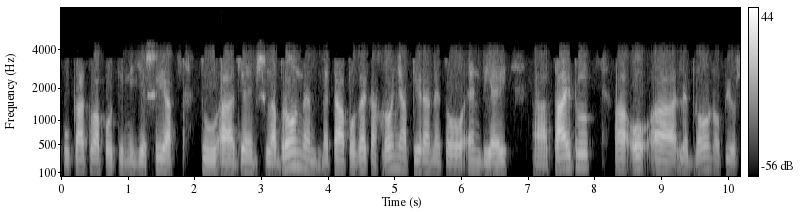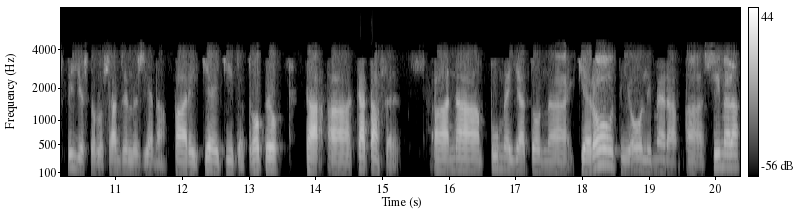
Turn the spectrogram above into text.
που κάτω από την ηγεσία του James LeBron ε, μετά από 10 χρόνια πήρανε το NBA title. ο Λεμπρόν, ο οποίος πήγε στο Λος Άντζελες για να πάρει και εκεί το τρόπαιο, τα κατάφερε. Να πούμε για τον καιρό ότι όλη μέρα σήμερα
